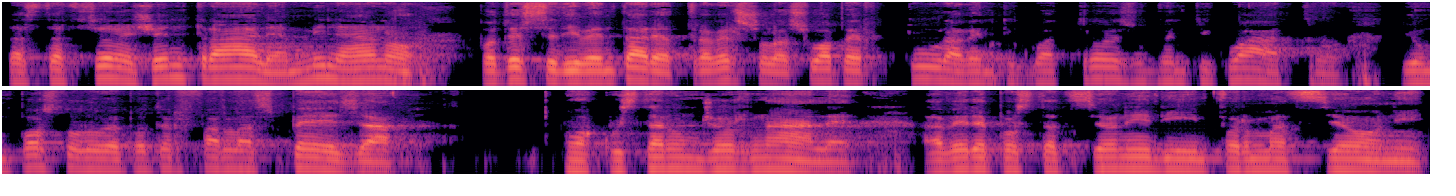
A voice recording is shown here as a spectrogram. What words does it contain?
la stazione centrale a Milano potesse diventare attraverso la sua apertura 24 ore su 24 di un posto dove poter fare la spesa o acquistare un giornale, avere postazioni di informazioni,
